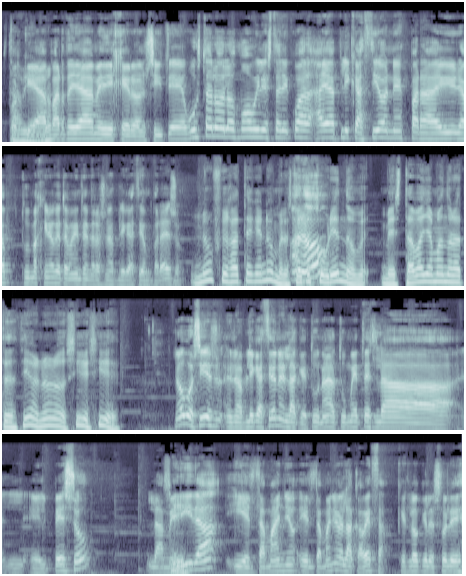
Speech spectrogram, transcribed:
Está Porque bien, ¿no? aparte ya me dijeron, si te gusta lo de los móviles tal y cual, hay aplicaciones para ir a... Tú imagino que también tendrás una aplicación para eso. No, fíjate que no, me lo estás ¿Ah, no? descubriendo. Me, me estaba llamando la atención. No, no, sigue, sigue. No, pues sí, es una aplicación en la que tú nada, tú metes la, el- peso, la Sí. medida y el tamaño, el tamaño de la cabeza, que es lo que le suele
